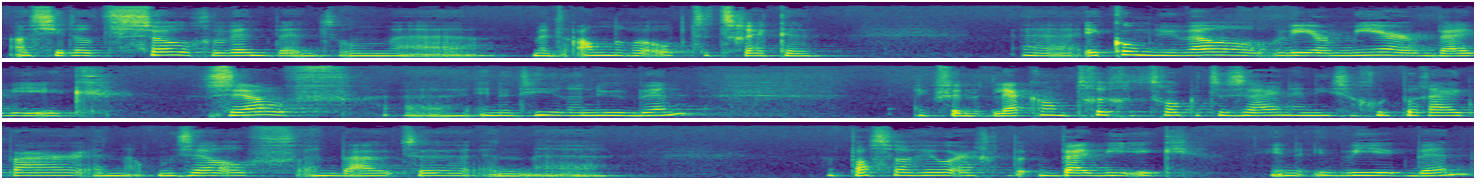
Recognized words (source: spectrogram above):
als je dat zo gewend bent om eh, met anderen op te trekken. Eh, ik kom nu wel weer meer bij wie ik zelf eh, in het hier en nu ben. Ik vind het lekker om teruggetrokken te zijn en niet zo goed bereikbaar. En op mezelf en buiten. En het past wel heel erg bij wie ik, in, wie ik ben.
